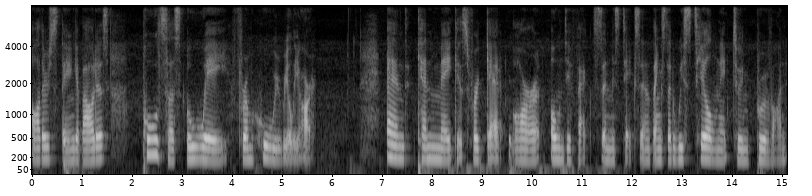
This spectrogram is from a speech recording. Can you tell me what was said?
others think about us pulls us away from who we really are and can make us forget our own defects and mistakes and things that we still need to improve on.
